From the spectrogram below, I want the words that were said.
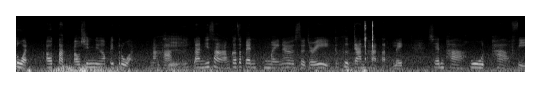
ตรวจเอาตัดเอาชิ้นเนื้อไปตรวจนะคะโอเคและอันที่ 3 ก็จะเป็น minor surgery ก็คือการผ่าตัดเล็ก เช่นผ่าหูดผ่าฝี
